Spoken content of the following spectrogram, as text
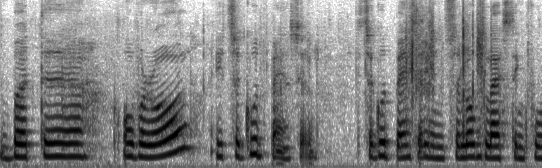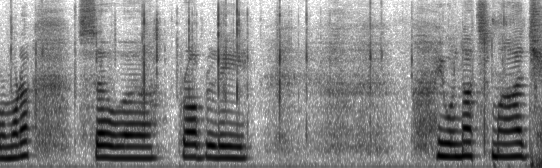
but uh, overall it's a good pencil it's a good pencil and it's a long lasting formula so uh, probably it will not smudge.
